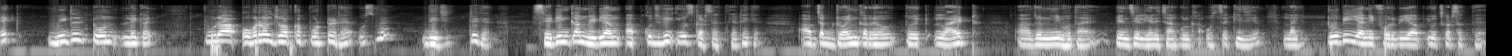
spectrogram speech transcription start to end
एक मिडिल टोन लेकर पूरा ओवरऑल जो आपका पोर्ट्रेट है, उसमें दीजिए, ठीक है? शेडिंग का मीडियम आप कुछ भी यूज़ कर सकते हैं, ठीक है? आप जब ड्राइंग कर रहे हो तो एक लाइट जो नीब होता है, पेंसिल यानी चारकोल का, उससे कीजिए। लाइक टू बी यानी फोर बी आप यूज़ कर सकते हैं।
